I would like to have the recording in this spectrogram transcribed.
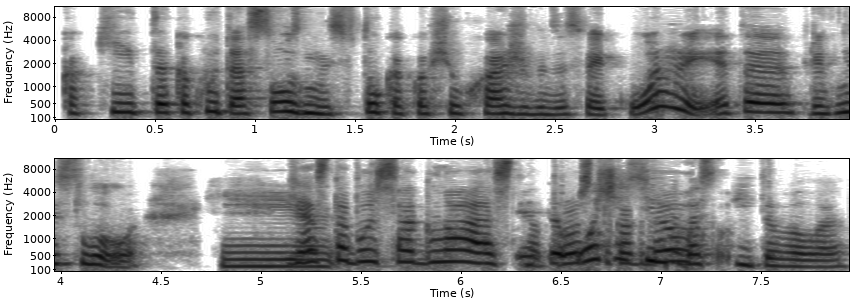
какие-то, какую-то осознанность в то, как вообще ухаживать за своей кожей, это привнесло. И я с тобой согласна. Это Просто очень когда... сильно воспитывало.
